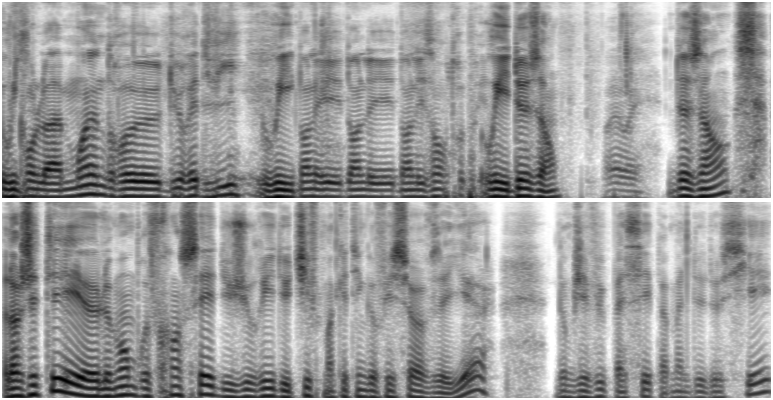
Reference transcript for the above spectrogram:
Oui. qui ont la moindre euh, durée de vie Oui, dans les, dans les, dans les entreprises. oui, deux ans. Ouais, ouais. Deux ans. Alors j'étais euh, le membre français du jury du Chief Marketing Officer of the Year, donc j'ai vu passer pas mal de dossiers.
